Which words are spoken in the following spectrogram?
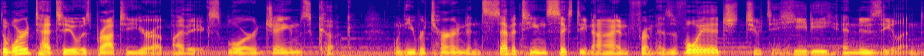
The word tattoo was brought to Europe by the explorer James Cook when he returned in 1769 from his voyage to Tahiti and New Zealand.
